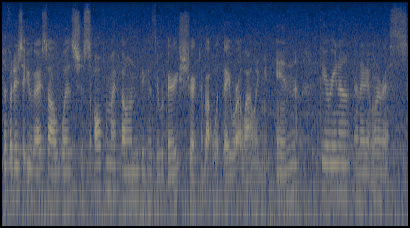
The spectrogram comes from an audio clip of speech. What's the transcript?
The footage that you guys saw was just all from my phone because they were very strict about what they were allowing in the arena and I didn't want to risk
